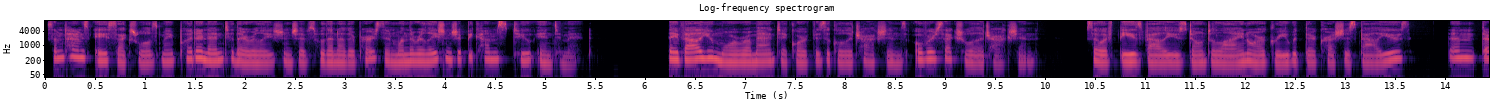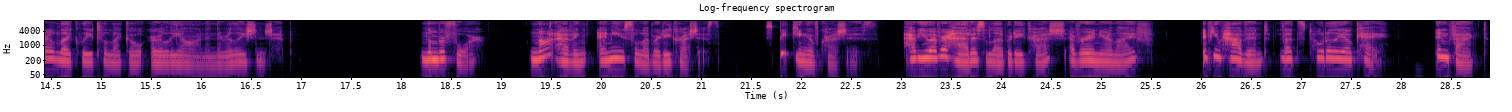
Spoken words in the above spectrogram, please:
Sometimes asexuals may put an end to their relationships with another person when the relationship becomes too intimate. They value more romantic or physical attractions over sexual attraction so if these values don't align or agree with their crush's values, then they're likely to let go early on in the relationship. Number four, not having any celebrity crushes. Speaking of crushes, have you ever had a celebrity crush ever in your life? If you haven't, that's totally okay. In fact,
